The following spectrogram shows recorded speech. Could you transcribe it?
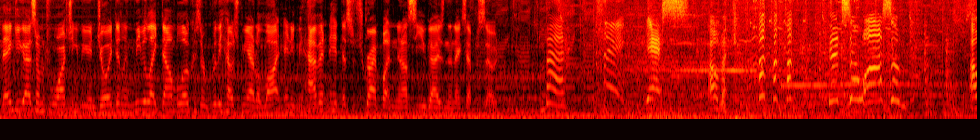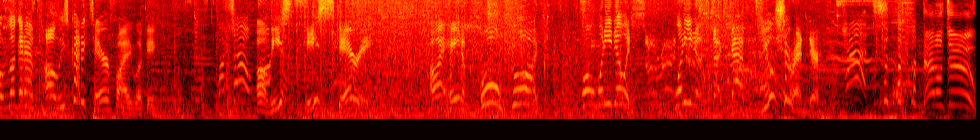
thank you guys so much for watching. If you enjoyed, definitely leave a like down below because it really helps me out a lot. And if you haven't, hit the subscribe button, and I'll see you guys in the next episode. Bye. Yes. Oh my god. That's so awesome. Oh, look at him. Oh, he's kind of terrifying looking. Watch out. Oh, he's he's scary. Oh, I hate him. Oh God. Whoa, what are you doing? What are you doing? Uh, uh, you surrender. Cats. That'll do!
